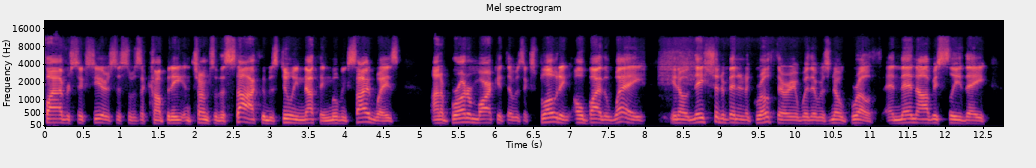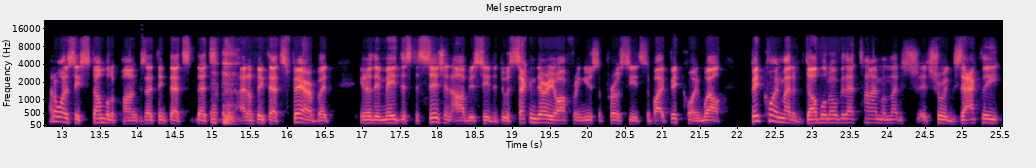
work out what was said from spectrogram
five or six years, this was a company in terms of the stock that was doing nothing, moving sideways on a broader market that was exploding. Oh, by the way, you know, they should have been in a growth area where there was no growth. And then obviously they, I don't want to say stumbled upon because I think that's, that's, I don't think that's fair, but, you know, they made this decision obviously to do a secondary offering, use the proceeds to buy Bitcoin. Well, Bitcoin might have doubled over that time. I'm not sure exactly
